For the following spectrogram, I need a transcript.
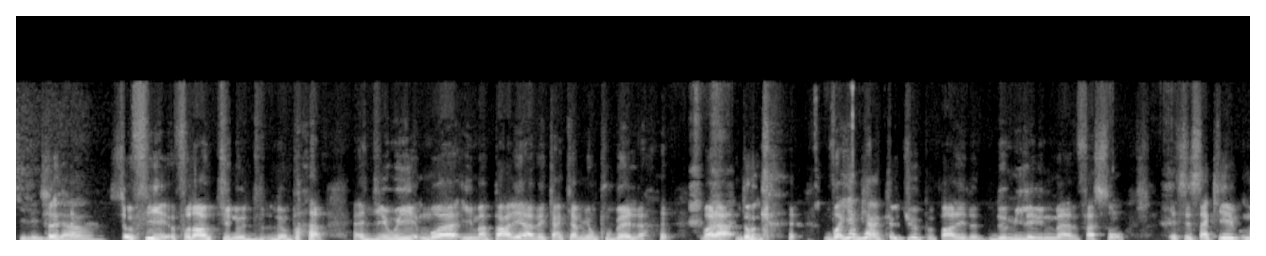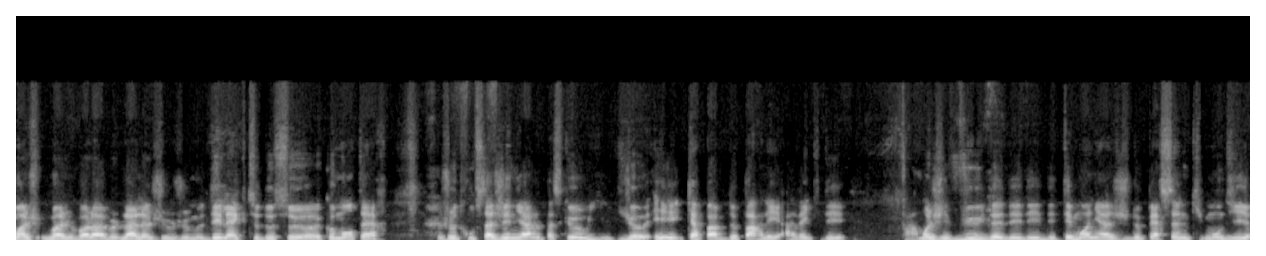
qu'il est dit là? Sophie, faudra que tu nous, nous, parles. Elle dit oui, moi, il m'a parlé avec un camion poubelle. voilà, donc voyez bien que Dieu peut parler de, mille et une façons. Et c'est ça qui est. Moi, je, moi voilà, là, je, me délecte de ce euh, commentaire. Je trouve ça génial parce que oui, Dieu est capable de parler avec des. Enfin, moi, j'ai vu des témoignages de personnes qui m'ont dit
